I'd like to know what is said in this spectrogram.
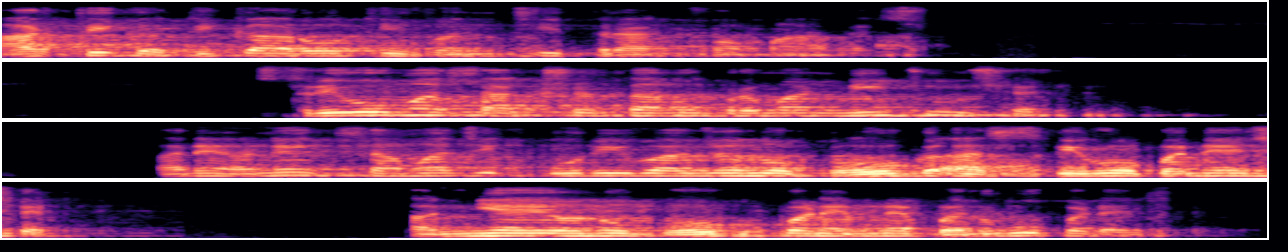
આર્થિક અધિકારોથી વંચિત રાખવામાં આવે છે. સ્ત્રીઓમાં સાક્ષરતાનું પ્રમાણ નીચું છે અને અનેક સામાજિક કુરિવાજોનો ભોગ આ સ્ત્રીઓ બને છે. અન્યાયોનો ભોગ પણ એમને બનવું પડે છે.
